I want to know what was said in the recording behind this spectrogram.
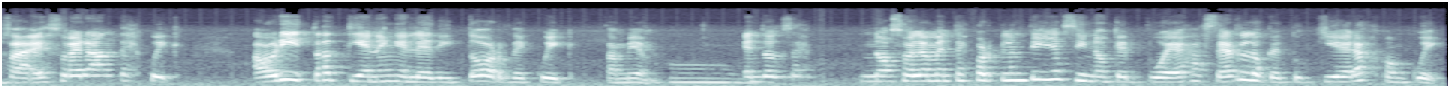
O sea, eso era antes Quick. Ahorita tienen el editor de Quick también. Oh. Entonces, no solamente es por plantillas, sino que puedes hacer lo que tú quieras con Quick.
